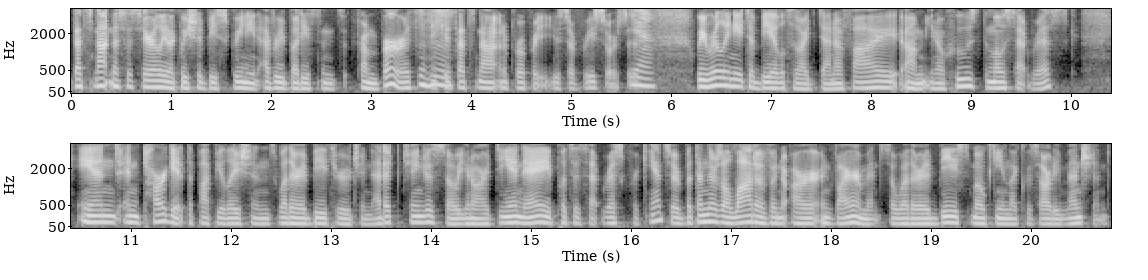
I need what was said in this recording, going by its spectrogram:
that's not necessarily like we should be screening everybody since from birth mm-hmm. because that's not an appropriate use of resources. Yeah. We really need to be able to identify, um, you know, who's the most at risk, and and target the populations, whether it be through genetic changes. So you know, our DNA puts us at risk for cancer, but then there's a lot of an, our environment. So whether it be smoking, like was already mentioned mentioned,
